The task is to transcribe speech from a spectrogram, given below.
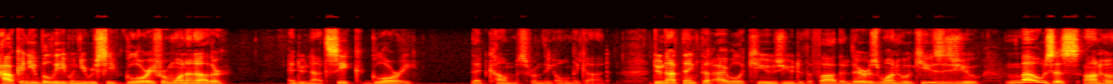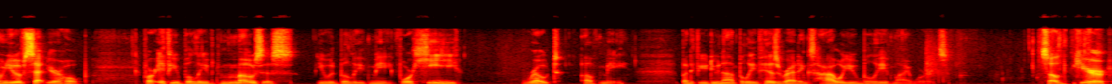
How can you believe when you receive glory from one another and do not seek glory that comes from the only God. Do not think that I will accuse you to the Father. There is one who accuses you, Moses, on whom you have set your hope. For if you believed Moses, you would believe me, for he wrote of me. But if you do not believe his writings, how will you believe my words? So, here,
